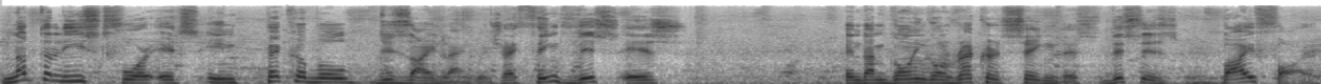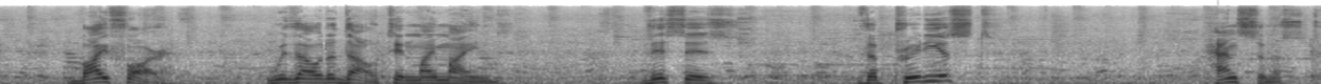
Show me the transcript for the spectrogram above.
Not the least for its impeccable design language. I think this is, and I'm going on record saying this, this is by far, by far, without a doubt in my mind, this is the prettiest, handsomest,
